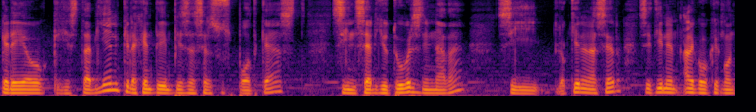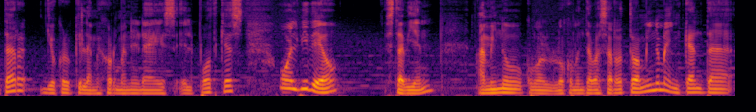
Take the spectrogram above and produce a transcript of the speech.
Creo que está bien que la gente empiece a hacer sus podcasts sin ser youtubers ni nada. Si lo quieren hacer, si tienen algo que contar, yo creo que la mejor manera es el podcast o el video. Está bien. A mí no, como lo comentaba hace rato, a mí no me encanta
